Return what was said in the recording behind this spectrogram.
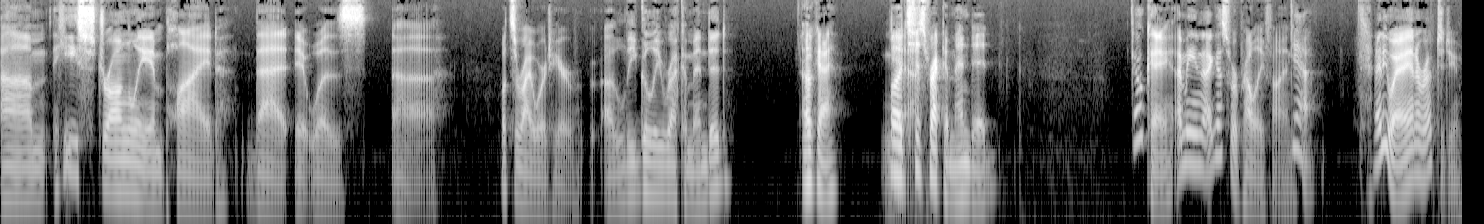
Um, he strongly implied that it was uh, what's the right word here? Uh, legally recommended. Okay. Well, it's just recommended. Okay. I mean, I guess we're probably fine. Yeah. Anyway, I interrupted you.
